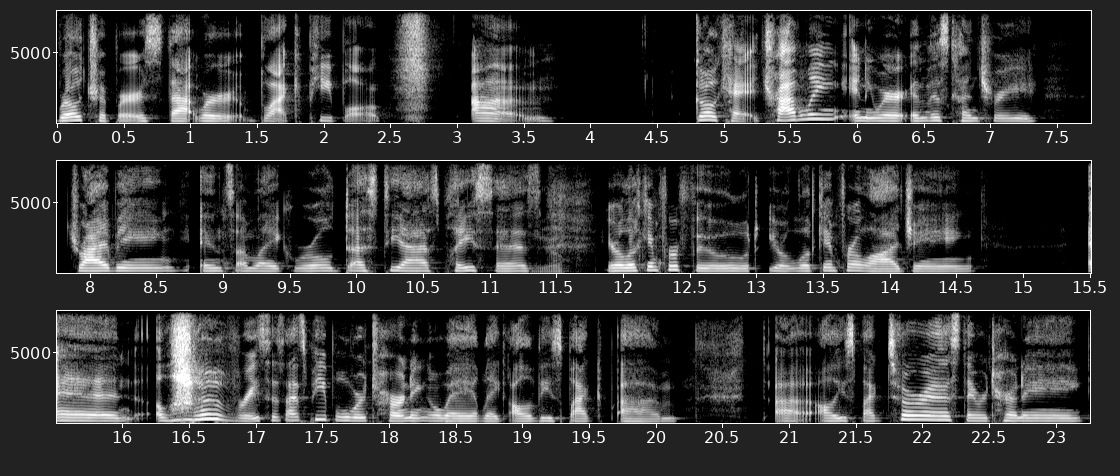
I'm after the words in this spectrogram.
road trippers that were black people. Um, go okay, traveling anywhere in this country, driving in some like rural, dusty ass places. Yep. You're looking for food. You're looking for lodging. And a lot of racist ass people were turning away like all of these black um uh, all these black tourists. They were turning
